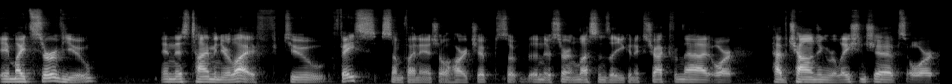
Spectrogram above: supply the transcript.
it might serve you in this time in your life to face some financial hardship. So, and there's certain lessons that you can extract from that, or have challenging relationships, or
